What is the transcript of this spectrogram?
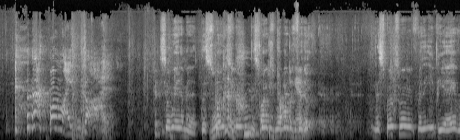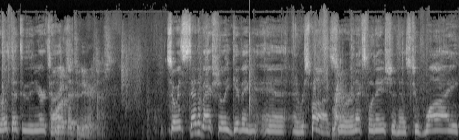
oh my god! So wait a minute. The What kind of crude fucking propaganda The, the spokeswoman for the EPA wrote that to the New York Times. wrote that to the New York Times? So instead of actually giving a, a response Right. or an explanation as to why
